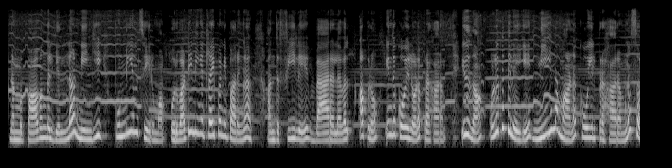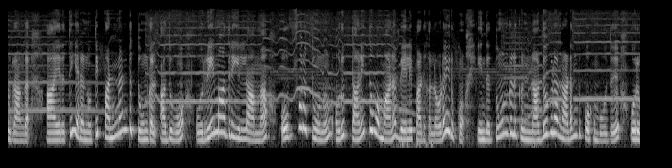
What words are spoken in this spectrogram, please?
நம்ம பாவங்கள் எல்லாம் நீங்கி புண்ணியம் சேருமாம். ஒரு வாட்டி நீங்கள் ட்ரை பண்ணி பாருங்கள் அந்த ஃபீலே வேற லெவல் அப்புறம் இந்த கோயிலோட பிரகாரம். இதுதான் உலகத்திலேயே நீளமான கோயில் பிரகாரம்னு சொல்கிறாங்க ஆயிரத்தி இரநூத்தி பன்னெண்டு தூண்கள் அதுவும் ஒரே மாதிரி இல்லாமல் ஒவ்வொரு தூணும் ஒரு தனித்துவமான வேலைப்பாடுகளோடு இருக்கும். இந்த தூண்களுக்கு நடுவில் நடந்து போகும்போது ஒரு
